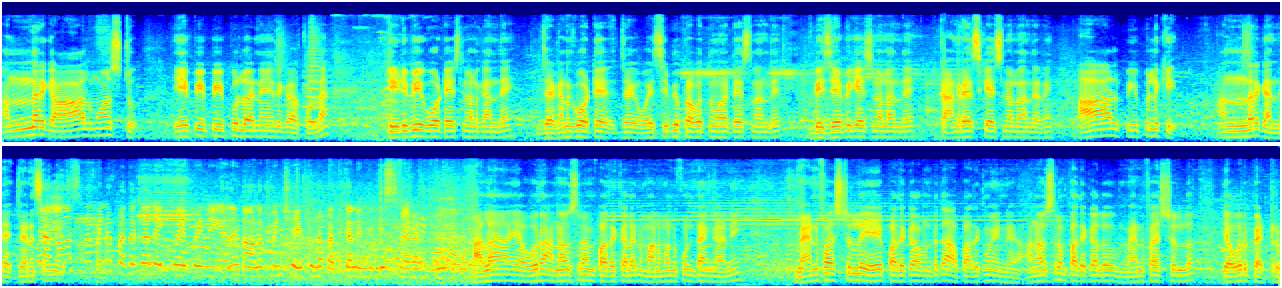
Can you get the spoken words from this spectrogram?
అందరికి ఆల్మోస్ట్ ఏపీ పీపుల్ అనేది కాకుండా టీడీపీ ఓటేసిన వాళ్ళకి అందాయి జగన్కి ఓటే జగ వైసీపీ ప్రభుత్వం ఓటేసిన అందే బీజేపీకి వేసిన వాళ్ళు అందే కాంగ్రెస్కి వేసిన వాళ్ళు అందరినీ ఆల్ పీపుల్కి అందరికి అందే జనసేన అలా ఎవరు అనవసరం పథకాలని మనం అనుకుంటాం కానీ మేనిఫెస్టోలో ఏ పథకం ఉంటుందో ఆ పథకం? అనవసరం పథకాలు మేనిఫెస్టోలో ఎవరు పెట్టరు.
